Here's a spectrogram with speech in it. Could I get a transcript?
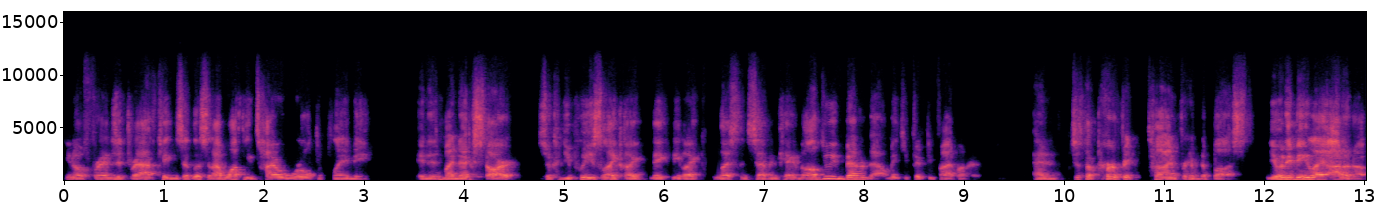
you know friends at DraftKings said, listen, I want the entire world to play me in my next start. So could you please like like make me like less than 7K? But I'll do even better now. I'll make you 5,500. And just a perfect time for him to bust. You know what I mean? Like, I don't know.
